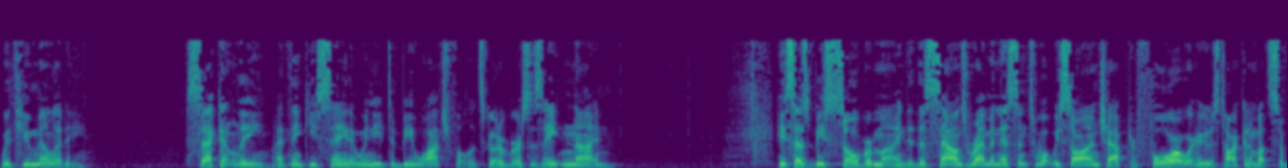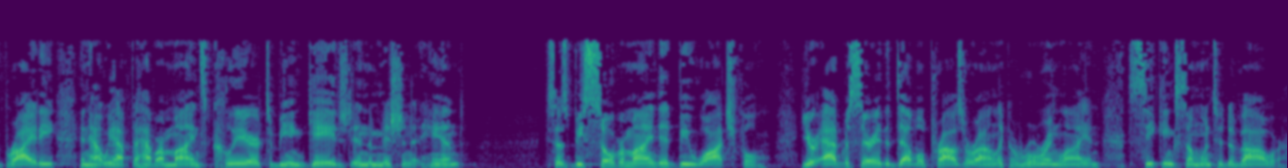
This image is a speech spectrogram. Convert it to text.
with humility. Secondly, I think he's saying that we need to be watchful. Let's go to verses 8 and 9. He says, be sober minded. This sounds reminiscent to what we saw in chapter 4 where he was talking about sobriety and how we have to have our minds clear to be engaged in the mission at hand. He says, be sober minded, be watchful. Your adversary, the devil, prowls around like a roaring lion seeking someone to devour.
